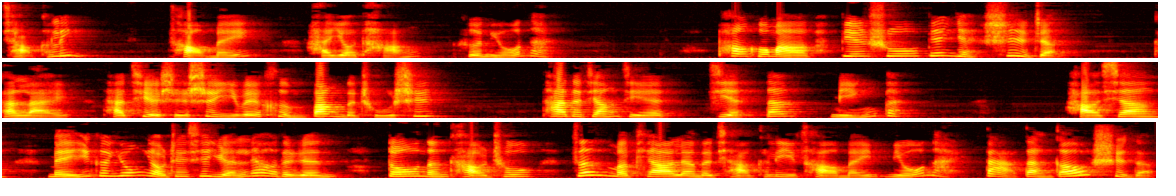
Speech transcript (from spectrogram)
巧克力、草莓，还有糖和牛奶。胖河马边说边演示着，看来他确实是一位很棒的厨师。他的讲解简单明白，好像每一个拥有这些原料的人都能烤出。这么漂亮的巧克力草莓牛奶大蛋糕似的，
